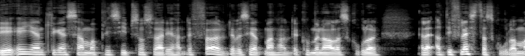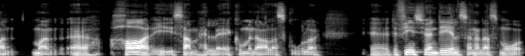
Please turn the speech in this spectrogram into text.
Det är egentligen samma princip som Sverige hade förr, det vill säga att man hade kommunala skolor, eller att de flesta skolor man, man äh, har i samhället är kommunala skolor. Eh, det finns ju en del sådana små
